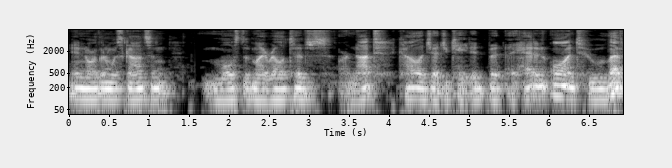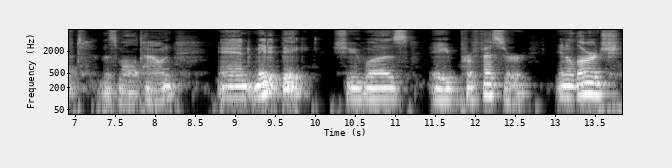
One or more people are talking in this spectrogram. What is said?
in northern Wisconsin. Most of my relatives are not college educated, but I had an aunt who left the small town and made it big. She was a professor in a large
